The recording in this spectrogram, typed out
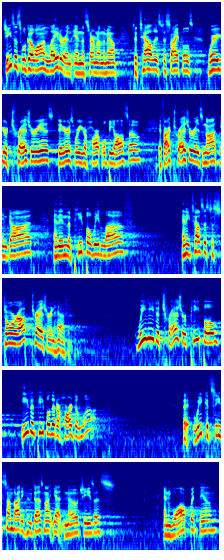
Jesus will go on later in, in, the Sermon on the Mount to tell his disciples where your treasure is, there's where your heart will be also. If our treasure is not in God and in the people we love, and he tells us to store up treasure in heaven, we need to treasure people, even people that are hard to love. That we could see somebody who does not yet know Jesus and walk with them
